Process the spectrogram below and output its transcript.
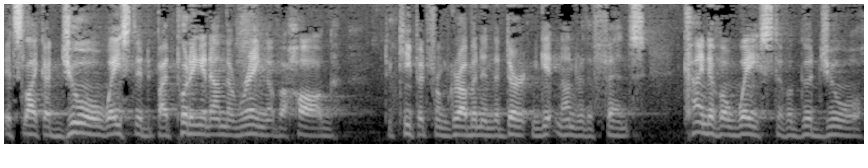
it's like a jewel wasted by putting it on the ring of a hog to keep it from grubbing in the dirt and getting under the fence. Kind of a waste of a good jewel.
